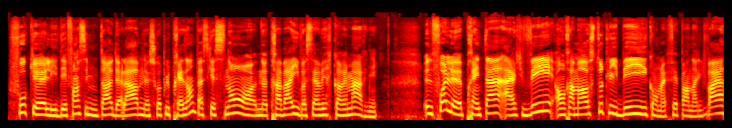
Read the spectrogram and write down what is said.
faut que les défenses immunitaires de l'arbre ne soient plus présentes parce que sinon euh, notre travail va servir carrément à rien. Une fois le printemps arrivé, on ramasse toutes les billes qu'on a fait pendant l'hiver,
